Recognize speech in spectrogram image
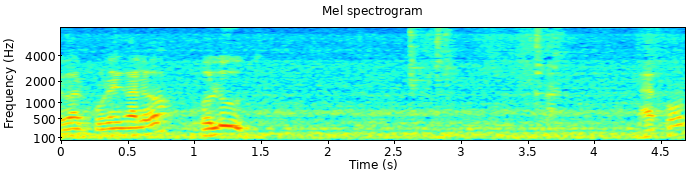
এবার পড়ে গেল হলুদ। এখন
